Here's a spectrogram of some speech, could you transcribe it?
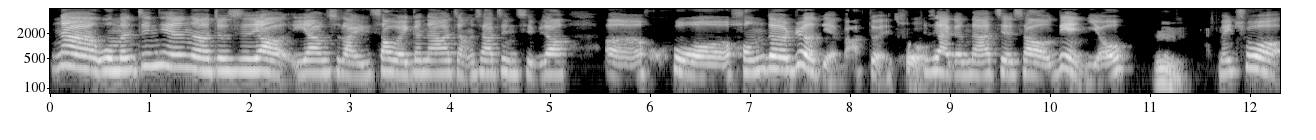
那我们今天呢，就是要一样是来稍微跟大家讲一下近期比较呃火红的热点吧。对没，错就，是来跟大家介绍炼油。嗯，没错，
